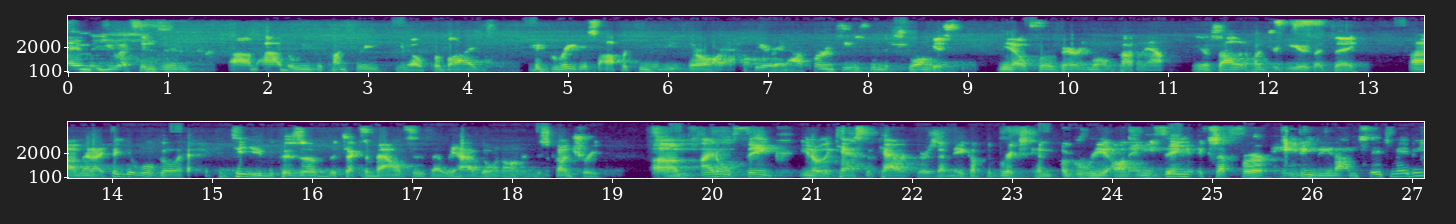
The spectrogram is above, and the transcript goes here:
I, am a U.S. citizen. Um, I believe the country, you know, provides the greatest opportunities there are out there, and our currency has been the strongest you know, for a very long time now, you know, solid 100 years, I'd say. Um, and I think it will go ahead and continue because of the checks and balances that we have going on in this country. Um, I don't think, you know, the cast of characters that make up the BRICS can agree on anything except for hating the United States, maybe.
